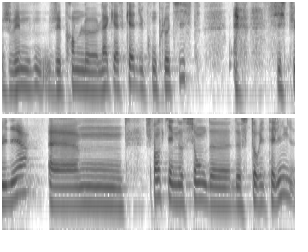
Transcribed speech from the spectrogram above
Je vais, prendre la casquette du complotiste, si je puis dire. Euh, je pense qu'il y a une notion de, storytelling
